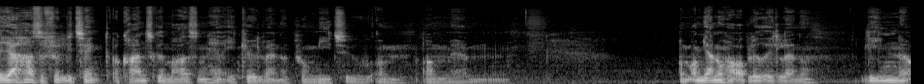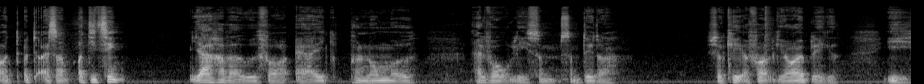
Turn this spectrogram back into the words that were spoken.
jeg har selvfølgelig tænkt og grænsket meget sådan her i kølvandet på MeToo, om, om, øhm, om, om jeg nu har oplevet et eller andet lignende. Og, og, altså, og de ting, jeg har været ude for, er ikke på nogen måde alvorlige, som, som det, der chokerer folk i øjeblikket i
